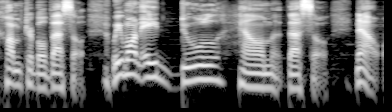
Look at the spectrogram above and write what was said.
comfortable vessel. We want a dual helm vessel. Now,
